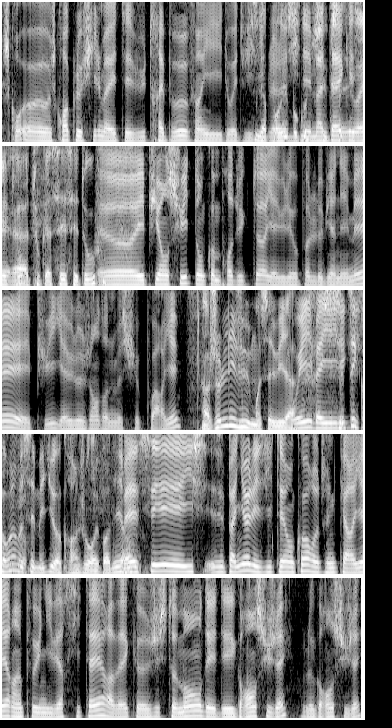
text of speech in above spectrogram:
Je, crois, je crois que le film a été vu très peu. Enfin, il doit être visible il a à la beaucoup. De succès, et tout. tout cassé, c'est tout. et puis ensuite, donc, comme producteur, il y a eu Léopold le Bien-Aimé, et puis il y a eu le gendre de Monsieur Poirier. Ah, je l'ai vu, moi, celui-là. Oui, bah, C'était quand même assez médiocre, un jour, pas dire. C'est, Pagnol hésitait encore une carrière un peu universitaire avec euh, justement des, des, grands sujets, le grand sujet.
